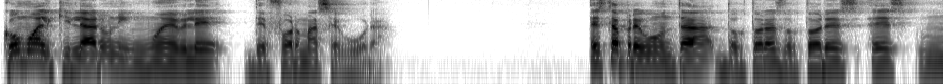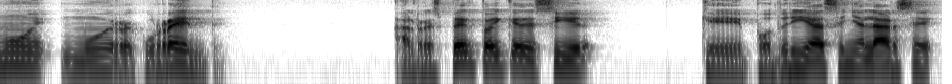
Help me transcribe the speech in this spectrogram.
¿Cómo alquilar un inmueble de forma segura? Esta pregunta, doctoras, doctores, es muy, muy recurrente. Al respecto hay que decir que podría señalarse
